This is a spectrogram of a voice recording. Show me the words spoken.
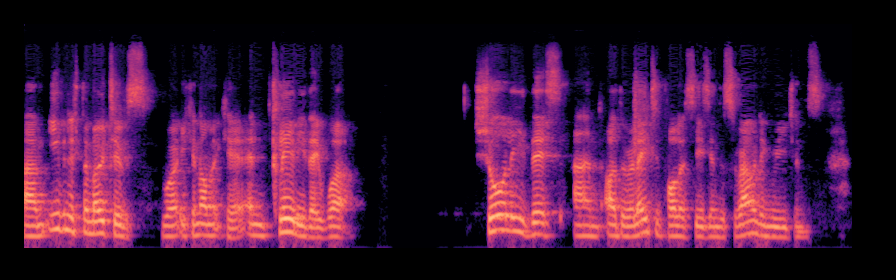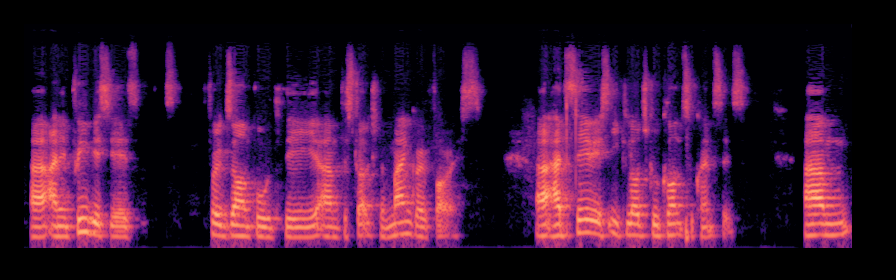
Um, even if the motives were economic here, and clearly they were. Surely this and other related policies in the surrounding regions uh, and in previous years, for example, the um, destruction of mangrove forests, uh, had serious ecological consequences. Um,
